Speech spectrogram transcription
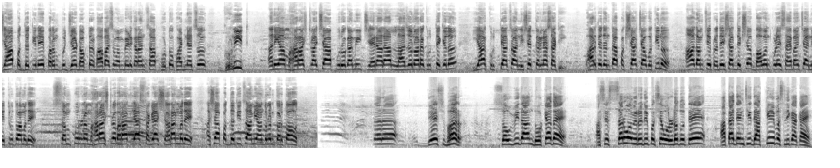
ज्या पद्धतीने परमपूज्य डॉक्टर बाबासाहेब आंबेडकरांचा फोटो फाडण्याचं घृणित आणि या महाराष्ट्राच्या पुरोगामी चेहऱ्याला लाजवणारं कृत्य केलं या कृत्याचा निषेध करण्यासाठी भारतीय जनता पक्षाच्या वतीनं आज आमचे प्रदेशाध्यक्ष बावनकुळे साहेबांच्या नेतृत्वामध्ये संपूर्ण महाराष्ट्रभरातल्या सगळ्या शहरांमध्ये अशा पद्धतीचं आम्ही आंदोलन करतो आहोत. तर देशभर संविधान धोक्यात आहे. असे सर्व विरोधी पक्ष ओरडत होते. आता त्यांची दातकिळी बसली का काय?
